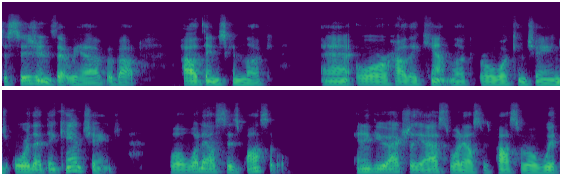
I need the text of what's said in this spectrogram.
decisions that we have about how things can look uh, or how they can't look or what can change or that they can't change well what else is possible and if you actually ask what else is possible with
